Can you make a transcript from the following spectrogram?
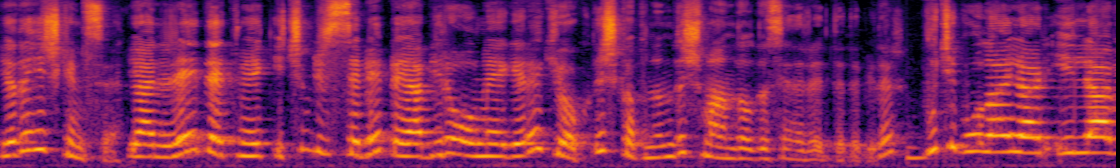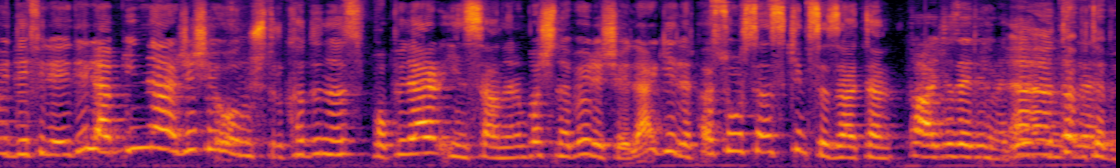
ya da hiç kimse. Yani reddetmek için bir sebep veya biri olmaya gerek yok. Dış kapının dış mandalı da seni reddedebilir. Bu tip olaylar illa bir defile değil. Yani binlerce şey olmuştur. Kadınız, popüler insanların başına böyle şeyler gelir. Ha, sorsanız kimse zaten Taciz edilmedi. Kimse- tabii tabii.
